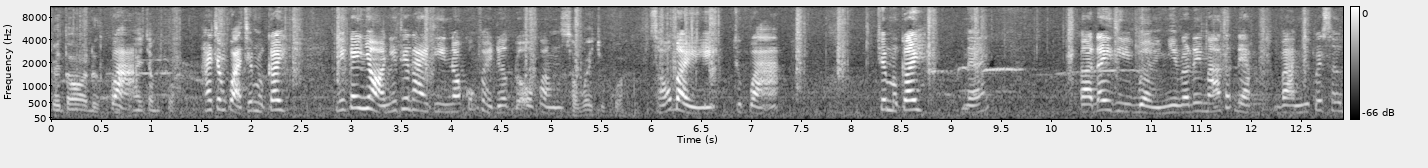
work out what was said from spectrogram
cây to được Quả. khoảng 200 quả 200 quả trên một cây. Những cây nhỏ như thế này thì nó cũng phải được độ khoảng sáu bảy chục quả 6 7 chục quả trên một cây. Đấy. Và đây thì bưởi nhìn vào đây mã rất đẹp, vàng như quét sơn.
